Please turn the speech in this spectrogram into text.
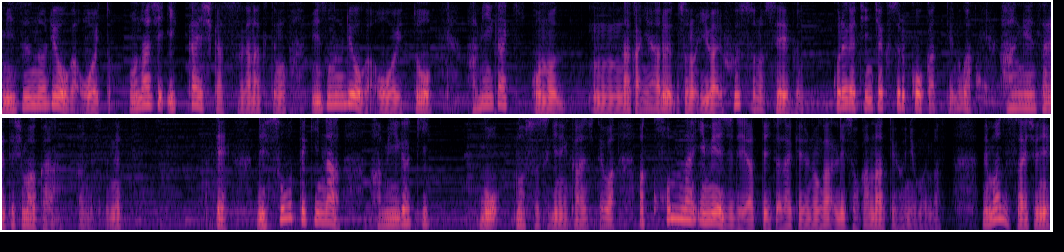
水の量が多いと同じ1回しかすすがなくても水の量が多いと歯磨き粉の、うん、中にあるそのいわゆるフッ素の成分これが沈着する効果っていうのが半減されてしまうからなんですよね。で理想的な歯磨き後のすすぎに関しては、まあ、こんなイメージでやっていただけるのが理想かなというふうに思います。でまず最初に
